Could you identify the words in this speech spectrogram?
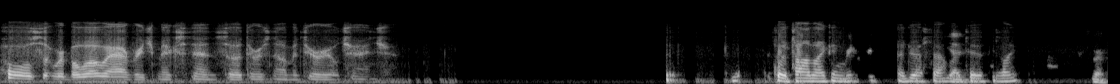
holes that were below average mixed in so that there was no material change? So, Tom, I can address that Yeah. one too, if you'd like. Sure.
